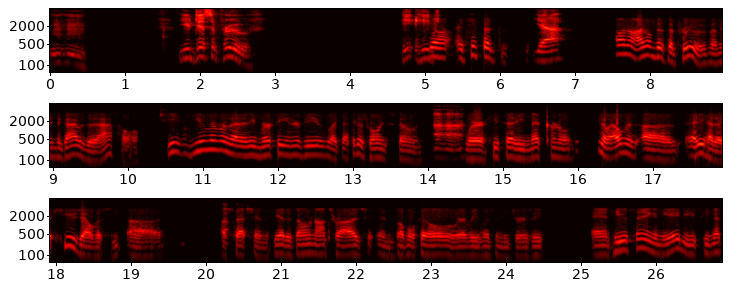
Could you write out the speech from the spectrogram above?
Mm-hmm. You disapprove. He he. Well, it's just that, yeah. oh no, I don't disapprove. I mean, the guy was an asshole. You, you remember that Eddie Murphy interview? Like, I think it was Rolling Stone. Uh huh. where he said he met Colonel. You know, Elvis. Uh, Eddie had a huge Elvis uh, obsession. He had his own entourage in Bubble Hill, or wherever he lives in New Jersey. And he was saying in the '80s he met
